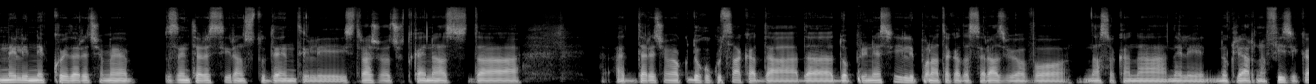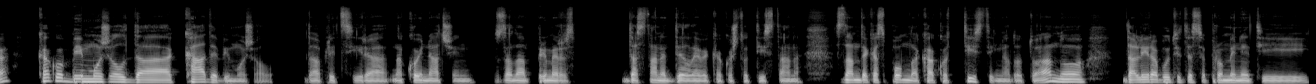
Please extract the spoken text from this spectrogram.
нели, некој, да речеме, заинтересиран студент или истражувач од кај нас да да речеме доколку сака да да допринеси или понатака да се развива во насока на нели нуклеарна физика, како би можел да каде би можел да аплицира, на кој начин за на пример да стане дел еве како што ти стана. Знам дека спомна како ти стигна до тоа, но дали работите се променети,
